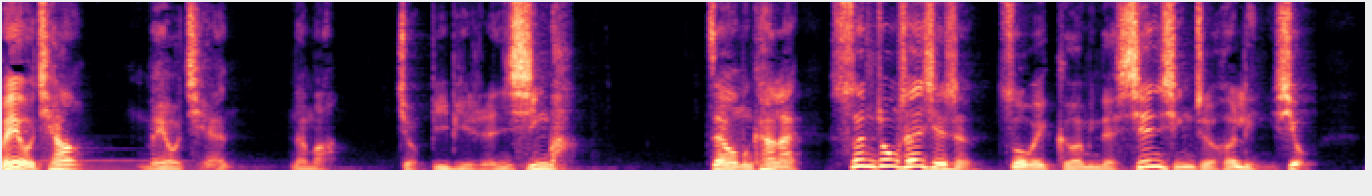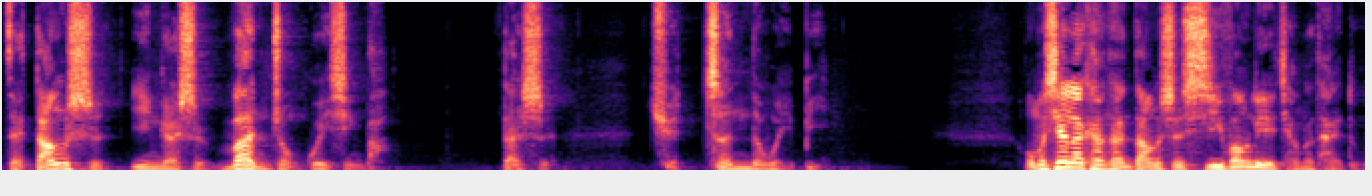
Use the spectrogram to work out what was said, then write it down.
没有枪，没有钱，那么就比比人心吧。在我们看来，孙中山先生作为革命的先行者和领袖，在当时应该是万众归心吧，但是却真的未必。我们先来看看当时西方列强的态度。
